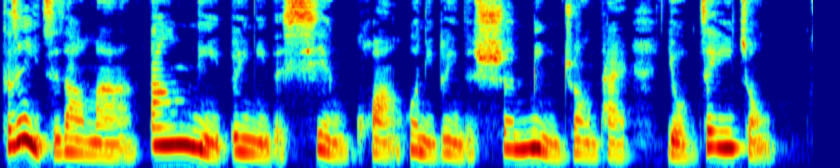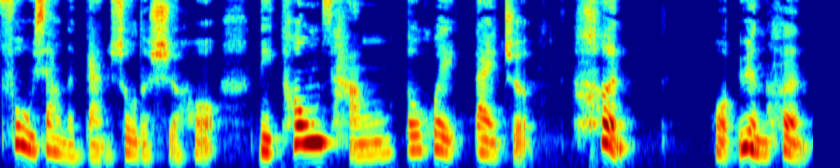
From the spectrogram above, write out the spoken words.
可是你知道吗？当你对你的现况或你对你的生命状态有这一种负向的感受的时候，你通常都会带着恨或怨恨，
